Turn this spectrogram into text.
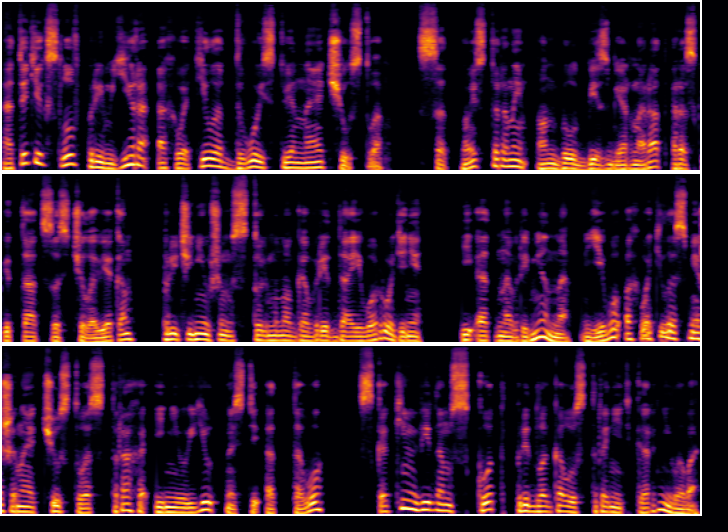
От этих слов премьера охватило двойственное чувство. С одной стороны, он был безмерно рад расквитаться с человеком, причинившим столь много вреда его родине, и одновременно его охватило смешанное чувство страха и неуютности от того, с каким видом Скотт предлагал устранить Корнилова,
